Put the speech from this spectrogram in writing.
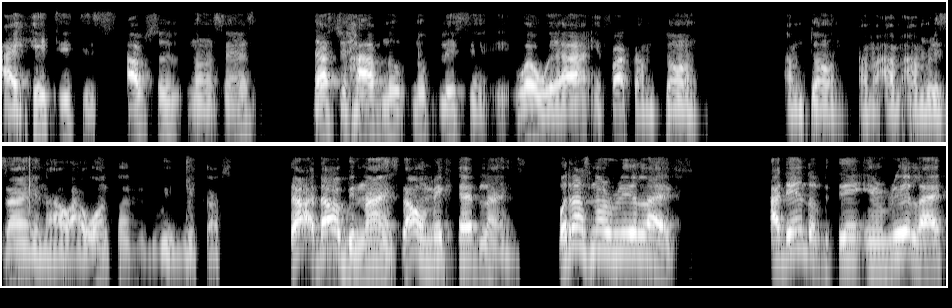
I hate it. It's absolute nonsense. That should have no no place in where we are. In fact, I'm done. I'm done. I'm I'm, I'm resigning. I, I want nothing to do with Newcastle. That that would be nice. That would make headlines. But that's not real life. At the end of the day, in real life,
